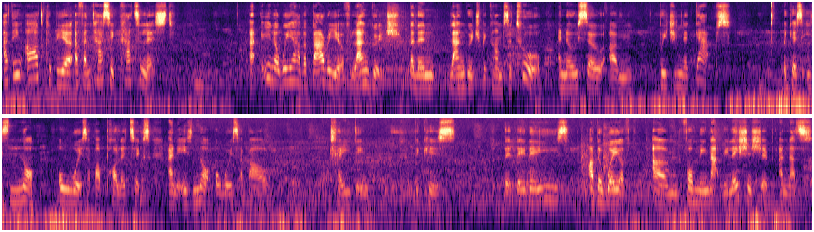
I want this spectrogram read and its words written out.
I think art could be a, a fantastic catalyst. Uh, you know, we have a barrier of language, but then language becomes a tool, and also um, bridging the gaps, because it's not always about politics and it's not always about trading, because there, there is other way of um, forming that relationship, and that's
